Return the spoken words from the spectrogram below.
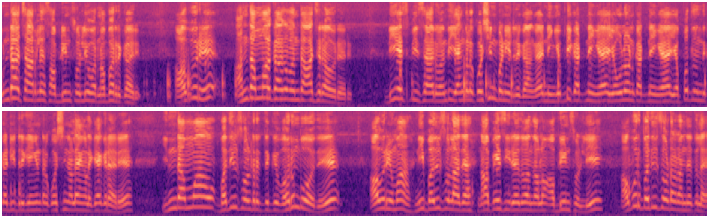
குண்டா சார்லஸ் அப்படின்னு சொல்லி ஒரு நபர் இருக்கார். அவர் அந்த அம்மாவுக்காக வந்து ஆஜராகிறாரு. டிஎஸ்பி சார் வந்து எங்களை கொஷின் பண்ணிட்டு இருக்காங்க நீங்க எப்படி கட்டினீங்க? எவ்வளோன்னு கட்டினீங்க? எப்போதுலேருந்து கட்டிட்டு இருக்கீங்கன்ற கொஷின் எல்லாம் எங்களை கேட்குறாரு இந்த அம்மா பதில் சொல்றதுக்கு வரும்போது அவருமா நீ பதில் சொல்லாத. நான் பேசிக்கிறேன் எதுவாக இருந்தாலும் அப்படின்னு சொல்லி அவர் பதில் சொல்கிறார் அந்த இடத்துல.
